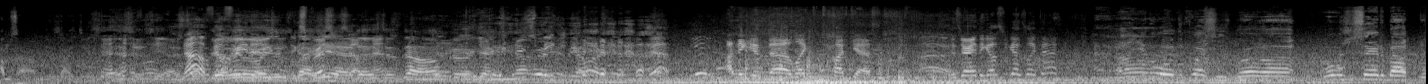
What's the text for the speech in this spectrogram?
I'm sorry, I'm just, I just, yeah, it's just, yeah. it's No, just- feel free to it's just express like, yeah, yourself, man. just- no, I'm good. Yeah. speaking your heart. Yeah. I think you'd uh, like the podcast. Is there anything else you guys like that? Uh, you know what the questions, bro? Uh, what was you saying about the,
